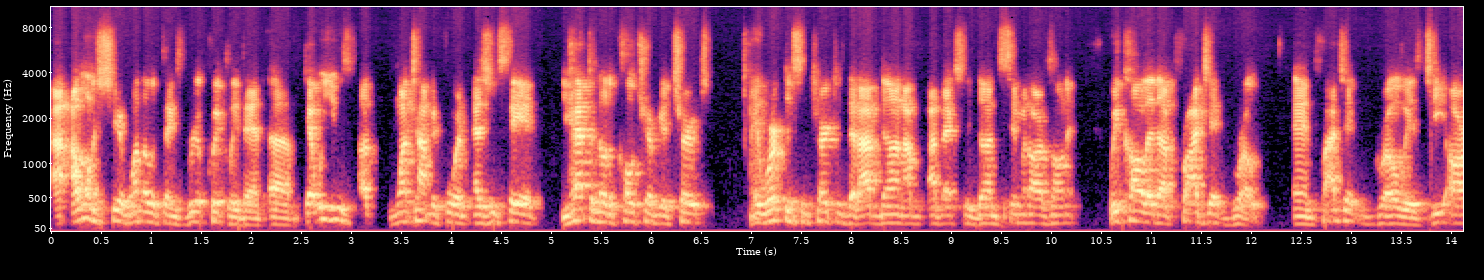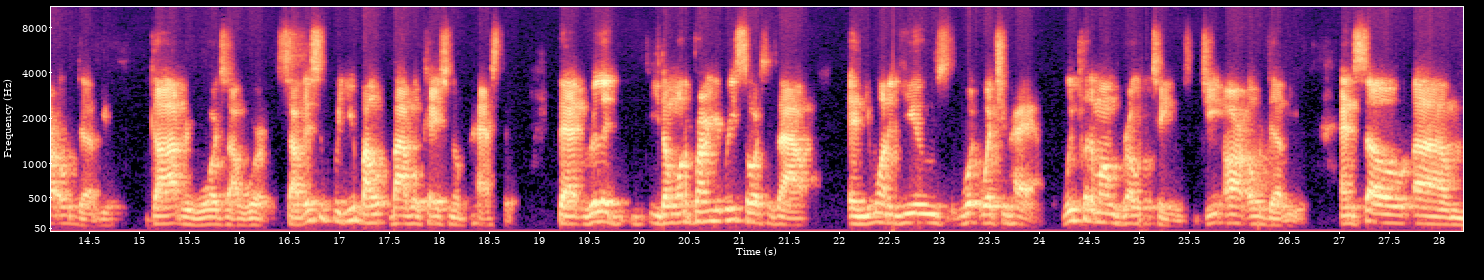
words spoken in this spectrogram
I, I want to share one other thing real quickly that uh, that we used uh, one time before. As you said, you have to know the culture of your church. It worked in some churches that I've done. I've, I've actually done seminars on it. We call it a Project Grow, and Project Grow is G R O W. God rewards our work. So this is for you, bivocational pastor that really you don't want to burn your resources out and you want to use what, what you have. We put them on grow teams, G R O W. And so, um,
